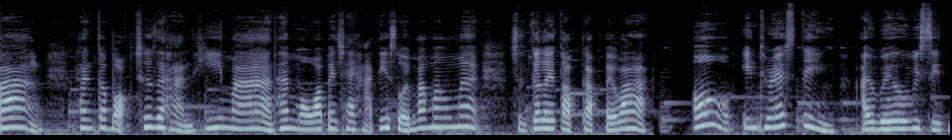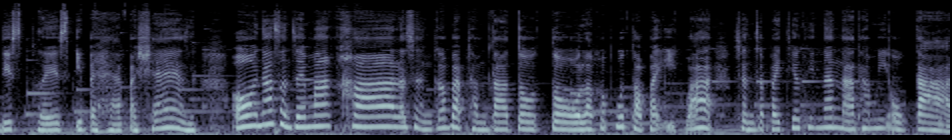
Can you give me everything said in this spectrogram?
บ้าง ท่านก็บอกชื่อสถานที่มา ท่านมองว่าเป็นชายหาดที่สวยมากๆๆฉันก็เลยตอบกลับไปว่า Oh interesting I will visit this place if I have a chance โอ้น่าสนใจมากค่ะ แล้วฉันก็แบบทำตาโตๆ แล้วก็พูดต่อไปอีกว่า ฉันจะไปเที่ยวที่นั่นนะถ้ามีโอกาส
